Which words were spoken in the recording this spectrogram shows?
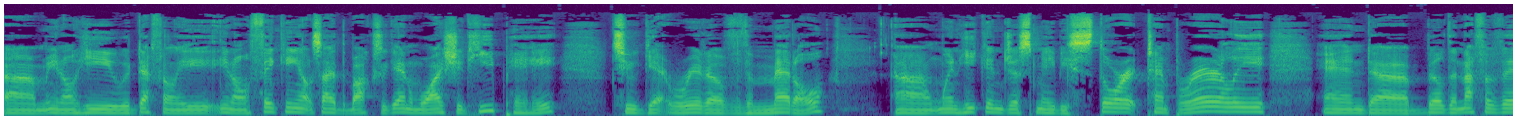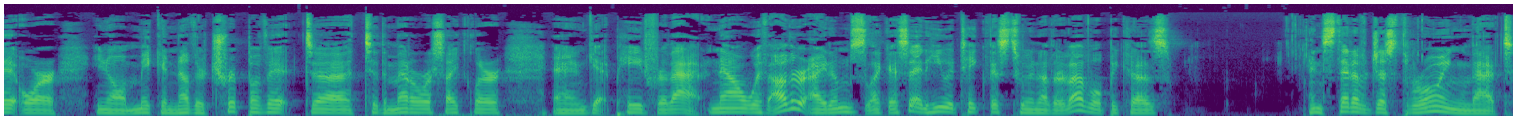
um, you know he would definitely you know thinking outside the box again why should he pay to get rid of the metal uh, when he can just maybe store it temporarily and uh, build enough of it, or you know, make another trip of it uh, to the metal recycler and get paid for that. Now, with other items, like I said, he would take this to another level because instead of just throwing that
